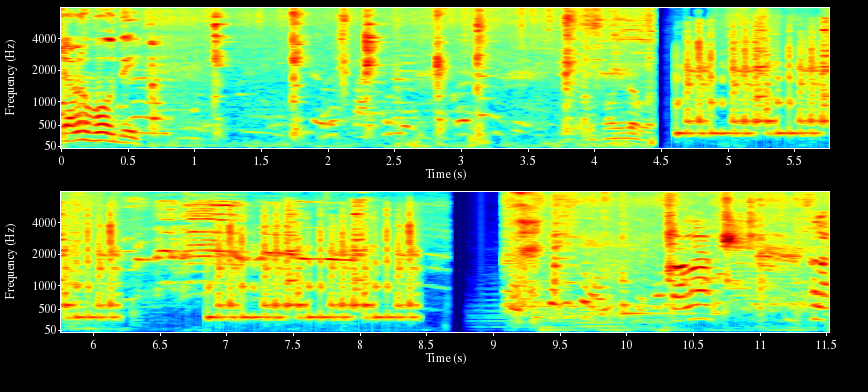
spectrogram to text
চলো বৌদি বন্ধ কর শালা শালা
